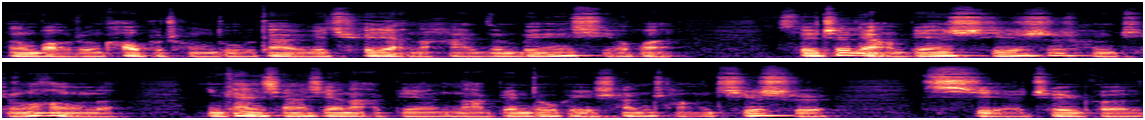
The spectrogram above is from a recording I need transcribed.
能保证靠谱程度，但有一个缺点呢，孩子们不一定喜欢。所以这两边其实是很平衡的。你看想写哪边，哪边都可以擅长。其实写这个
